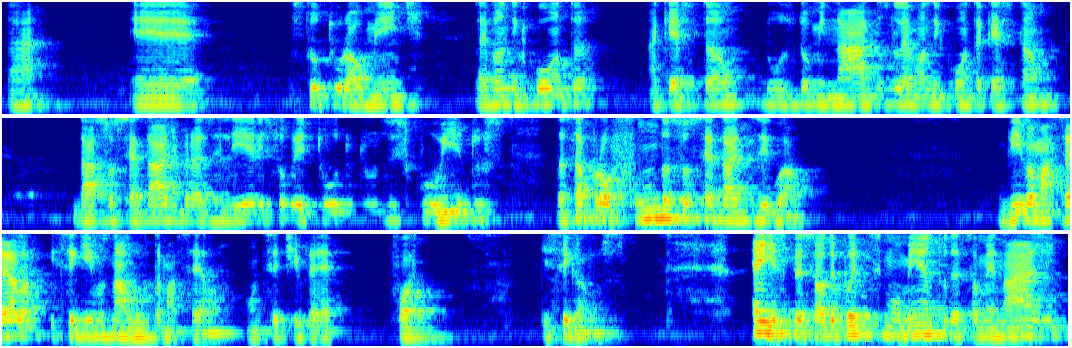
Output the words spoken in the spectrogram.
tá? é, estruturalmente, levando em conta a questão dos dominados, levando em conta a questão da sociedade brasileira e, sobretudo, dos excluídos dessa profunda sociedade desigual. Viva Marcela e seguimos na luta, Marcela, onde você estiver, forte, que sigamos. É isso, pessoal. Depois desse momento, dessa homenagem,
